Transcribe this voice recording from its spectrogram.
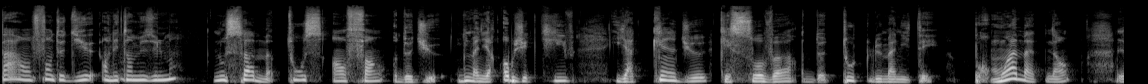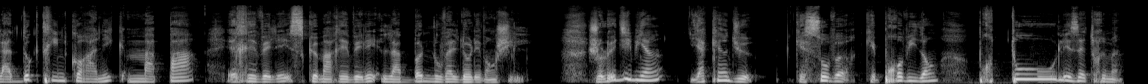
pas enfant de Dieu en étant musulman? Nous sommes tous enfants de Dieu. D'une manière objective, il n'y a qu'un Dieu qui est sauveur de toute l'humanité. Pour moi maintenant, la doctrine coranique m'a pas révélé ce que m'a révélé la bonne nouvelle de l'évangile. Je le dis bien, il n'y a qu'un Dieu qui est sauveur, qui est provident pour tous les êtres humains.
